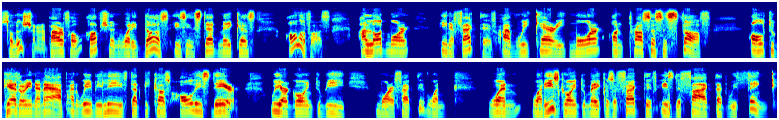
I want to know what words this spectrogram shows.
solution and a powerful option. What it does is instead make us, all of us, a lot more ineffective as we carry more unprocessed stuff all together in an app and we believe that because all is there we are going to be more effective when when what is going to make us effective is the fact that we think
